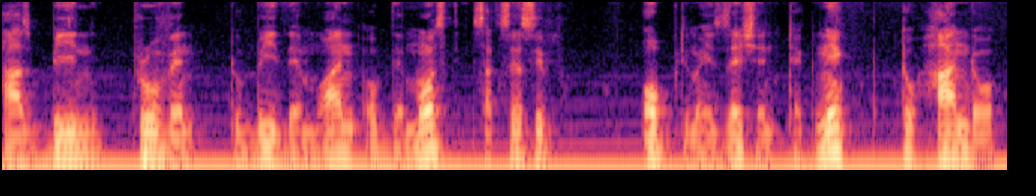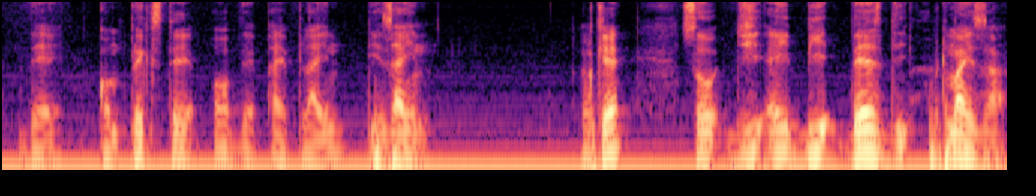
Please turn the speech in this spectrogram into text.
has been proven to be the one of the most successful optimization technique to handle the complexity of the pipeline design. Okay? So GA based optimizer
